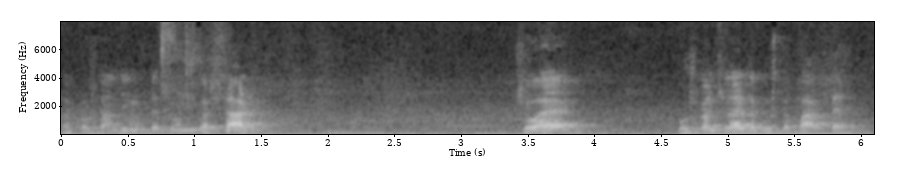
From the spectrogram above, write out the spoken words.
la costante di gravitazione universale. Cioè, posso cancellare da questa parte?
